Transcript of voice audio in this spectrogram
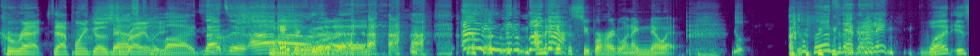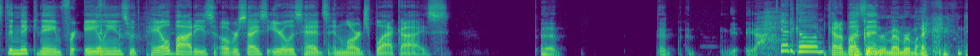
correct. That point goes to Nazca Riley. lines. That's it. You guys are good. hey, you little bugger. I'm gonna get the super hard one. I know it. You'll burn for that, Riley. What is the nickname for aliens with pale bodies, oversized earless heads, and large black eyes? Uh, uh, y- yeah. Candy corn. Gotta I buzz couldn't in. remember my candy.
